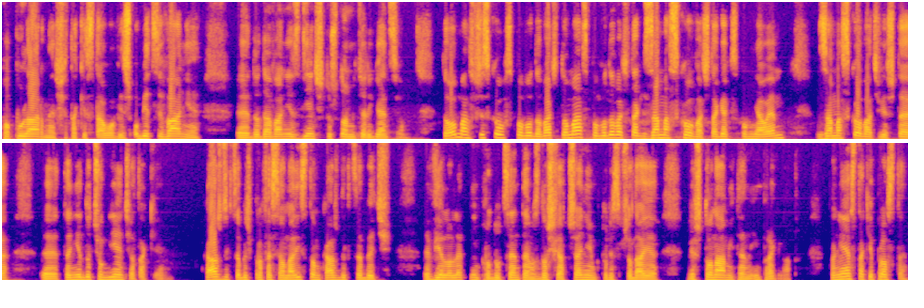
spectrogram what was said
popularne się takie stało, wiesz, obiecywanie, dodawanie zdjęć sztuczną inteligencją. To ma wszystko spowodować, to ma spowodować tak zamaskować, tak jak wspomniałem, zamaskować, wiesz, te, e, te niedociągnięcia takie. Każdy chce być profesjonalistą, każdy chce być wieloletnim producentem z doświadczeniem, który sprzedaje, wiesz, tonami ten impregnat. To nie jest takie proste.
